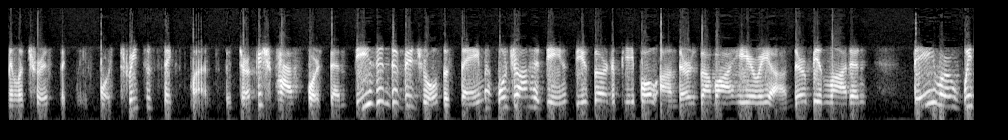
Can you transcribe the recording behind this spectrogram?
militaristically for three to six months with Turkish passports. And these individuals, the same Mujahideen, these are the people under Zawahiri, under Bin Laden, they were with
